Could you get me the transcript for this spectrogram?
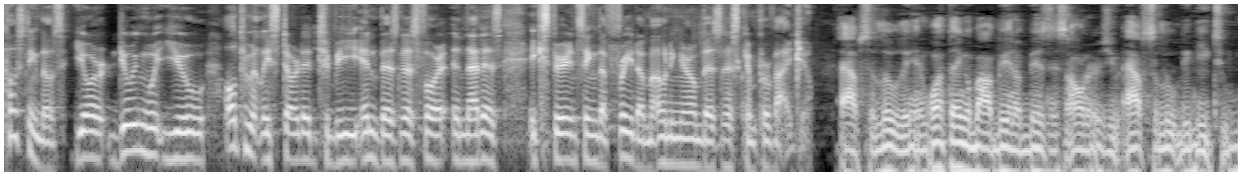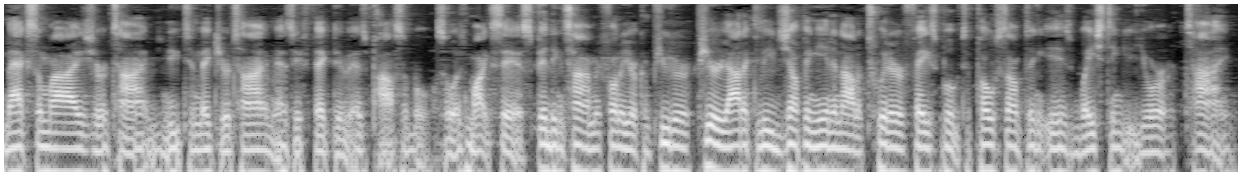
posting those. You're doing what you ultimately started to be in business for, and that is experiencing the freedom owning your own business can provide you. Absolutely. And one thing about being a business owner is you absolutely need to maximize your time. You need to make your time as effective as possible. So as Mike said, spending time in front of your computer, periodically jumping in and out of Twitter, Facebook to post something is wasting your time.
